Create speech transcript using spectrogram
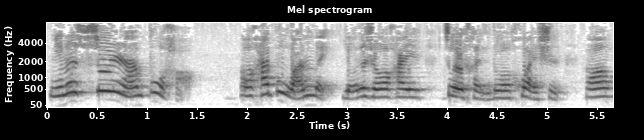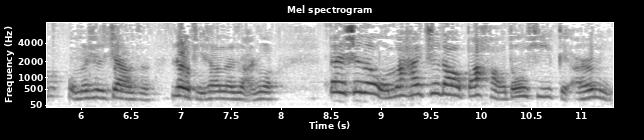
你们虽然不好，哦，还不完美，有的时候还做很多坏事啊。我们是这样子，肉体上的软弱。但是呢，我们还知道把好东西给儿女，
